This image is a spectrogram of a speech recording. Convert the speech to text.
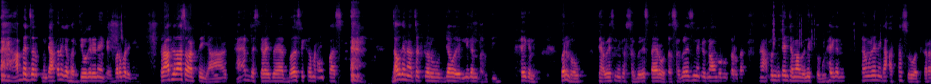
अभ्यास जर म्हणजे आता नाही का भरती वगैरे नाही काय बरोबर आहे की नाही? तर आपल्याला असं वाटतं यार काय अभ्यास करायचा यार? बस रिकामा टाइमपास. जाऊ दे ना चट करू जेव्हा निघन भरती. हे की नाही? पण भाऊ त्यावेळेस नाही का सगळेच तयार होतात सगळेच नाही का ग्राउंडवर उतरतात आणि आपण बी त्यांच्या मागे निघतो मग हे का नाही? त्यामुळे नाही का आत्ता सुरुवात करा.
